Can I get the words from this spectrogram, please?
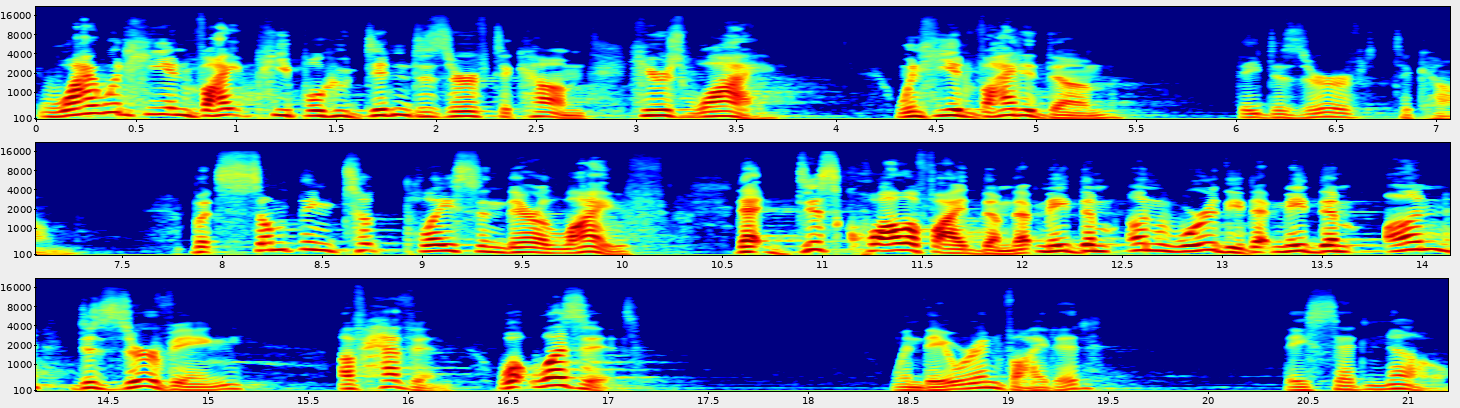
Why would he invite people who didn't deserve to come? Here's why. When he invited them, they deserved to come. But something took place in their life that disqualified them, that made them unworthy, that made them undeserving of heaven. What was it? When they were invited, they said no.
